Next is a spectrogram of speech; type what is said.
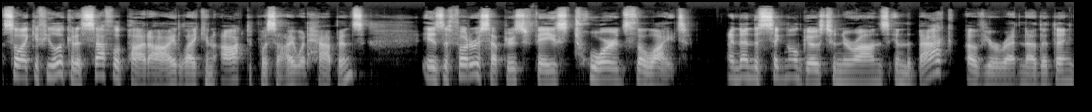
So, like if you look at a cephalopod eye, like an octopus eye, what happens is the photoreceptors face towards the light. And then the signal goes to neurons in the back of your retina that then,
